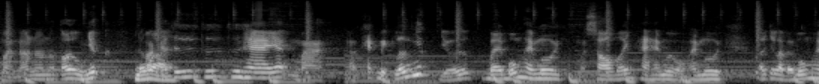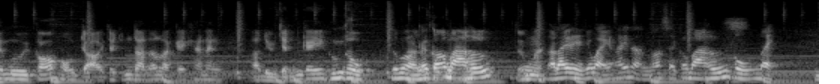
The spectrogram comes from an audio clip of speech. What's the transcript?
mà nó nó, nó tối ưu nhất đúng và rồi cái thứ thứ thứ hai á mà khác biệt lớn nhất giữa B420 mà so với 220 và 120 đó chính là B420 có hỗ trợ cho chúng ta đó là cái khả năng à, điều chỉnh cái hướng thu. Đúng rồi nó có ba hướng. Đúng Ừ, rồi. ở đây thì các bạn thấy là nó sẽ có ba hướng thu đây Ừ.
